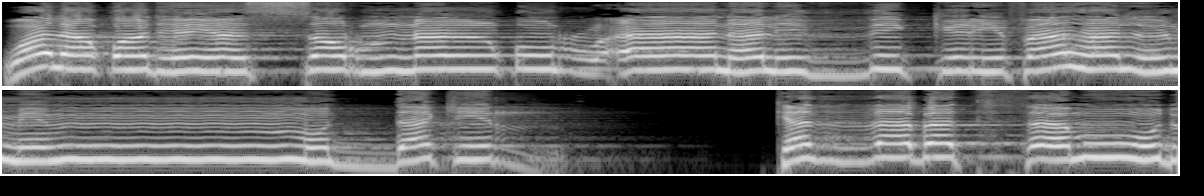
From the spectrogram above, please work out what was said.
ولقد يسرنا القرآن للذكر فهل من مدكر كذبت ثمود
